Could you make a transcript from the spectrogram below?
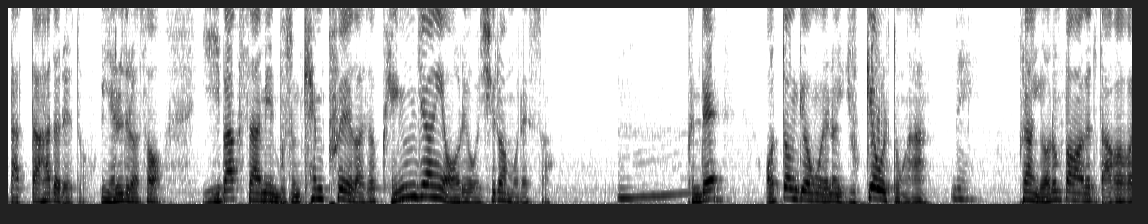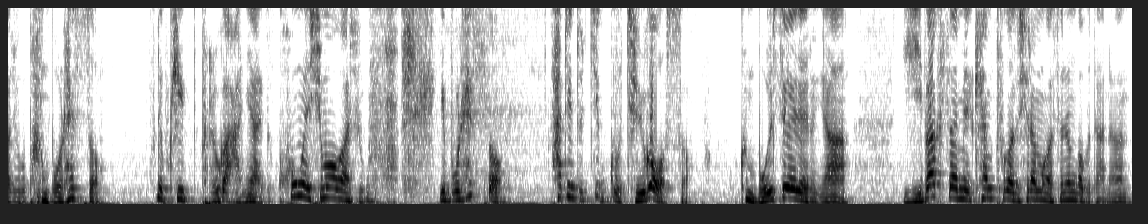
낮다 하더라도 예를 들어서 2박 3일 무슨 캠프에 가서 굉장히 어려운 실험을 했어. 근데 어떤 경우에는 6개월 동안 네. 그냥 여름방학에도 나가가지고 막 뭘 했어. 근데 그게 별거 아니야. 콩을 심어가지고 이게 뭘 했어. 사진도 찍고 즐거웠어. 그럼 뭘 써야 되느냐? 2박 3일 캠프 가서 실험원가 쓰는 것보다는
